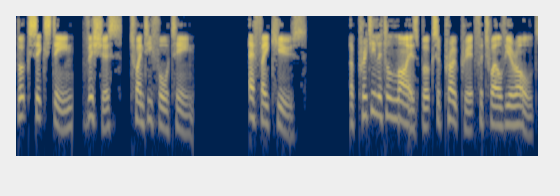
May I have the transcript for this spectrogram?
Book 16, Vicious, 2014. FAQs. A Pretty Little Liars books appropriate for 12-year-olds.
